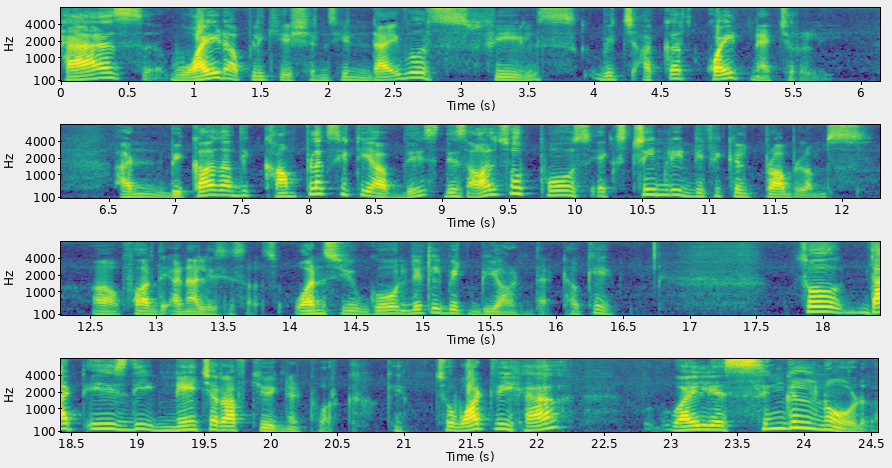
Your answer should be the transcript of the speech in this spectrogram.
has wide applications in diverse fields which occur quite naturally. And because of the complexity of this, this also pose extremely difficult problems uh, for the analysis also once you go little bit beyond that. Okay. So, that is the nature of queuing network. Okay. So, what we have while a single node,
